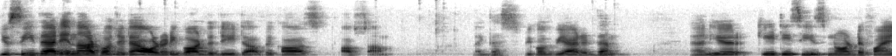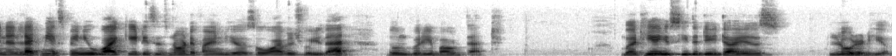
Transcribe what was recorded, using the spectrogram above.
You see that in our project i already got the data because of some like this because we added them. And here ktc is not defined. And let me explain you why ktc is not defined here so i will show you that. Don't worry about that. But here you see the data is loaded here.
